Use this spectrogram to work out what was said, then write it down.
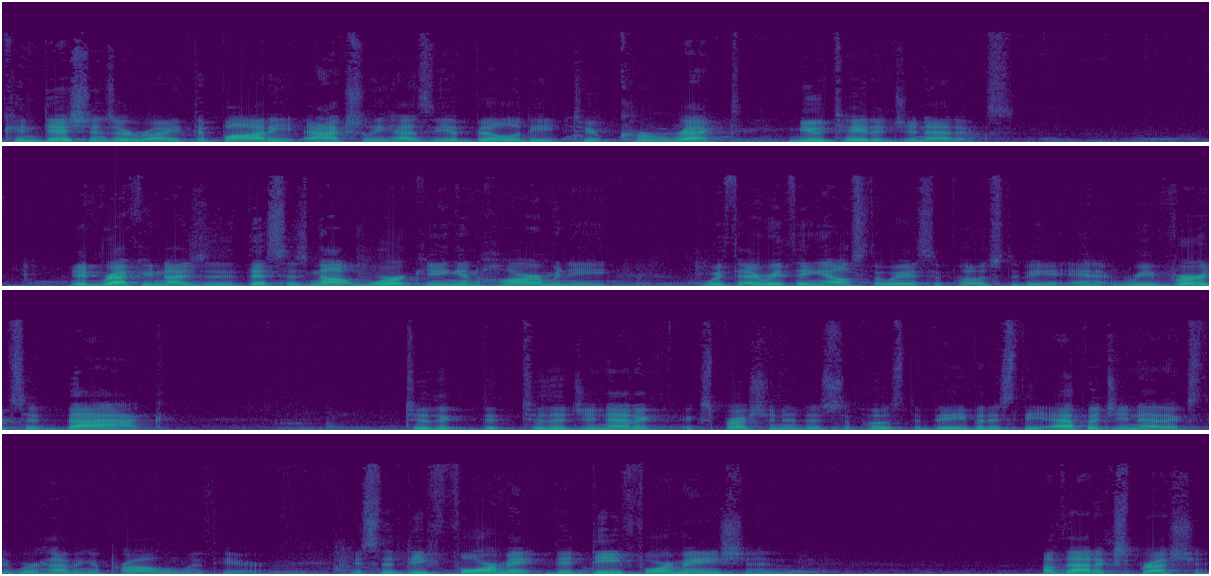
conditions are right, the body actually has the ability to correct mutated genetics it recognizes that this is not working in harmony with everything else the way it's supposed to be, and it reverts it back to the, the, to the genetic expression it is supposed to be. But it's the epigenetics that we're having a problem with here. It's the, deforma- the deformation of that expression.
